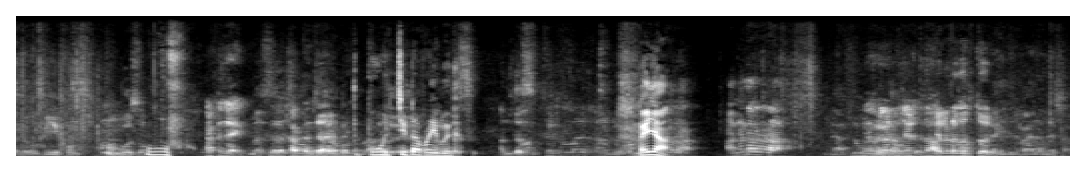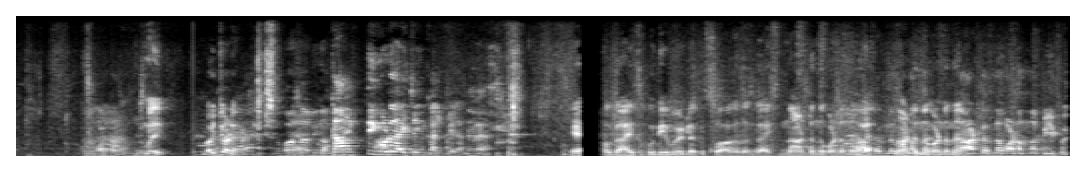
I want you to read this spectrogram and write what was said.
സന്തോഷങ്ങളും ബീഫും കുബൂസും. ഊഫ് കട്ടൻ ചായ പുളിച്ചിട്ട അന്തസ് കഴിഞ്ഞാ? അപ്പോൾ ഗായ്സ് പുതിയ വീട്ടിലേക്ക് സ്വാഗതം. ഗായ്സ് നാട്ടിൽ നിന്ന് കൊണ്ടുവന്ന നാട്ടിൽ നിന്ന് കൊണ്ടുവന്ന നാട്ടിൽ നിന്ന് കൊണ്ടുവന്ന ബീഫ്.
